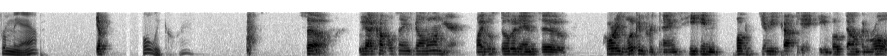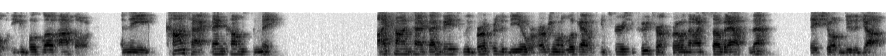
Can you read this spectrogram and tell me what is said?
from the app. Yep. Holy crap! So we got a couple things going on here. Michael's built it in so Corey's looking for things. He can book Jimmy's Cupcake. He can book Dump and Roll. He can book Love Hot Dog. And the contact then comes to me. I contact, I basically broker the deal or however you want to look at it with the Conspiracy Food Truck Pro, and then I sub it out to them. They show up and do the job.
